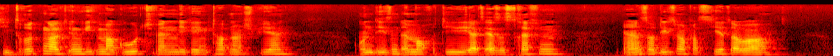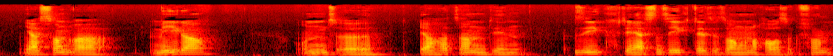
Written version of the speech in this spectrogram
Die drücken halt irgendwie immer gut, wenn die gegen Tottenham spielen. Und die sind immer auch die, die als erstes treffen. Ja, ist auch diesmal passiert, aber ja, Son war mega und äh, er hat dann den Sieg, den ersten Sieg der Saison nach Hause gefahren.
